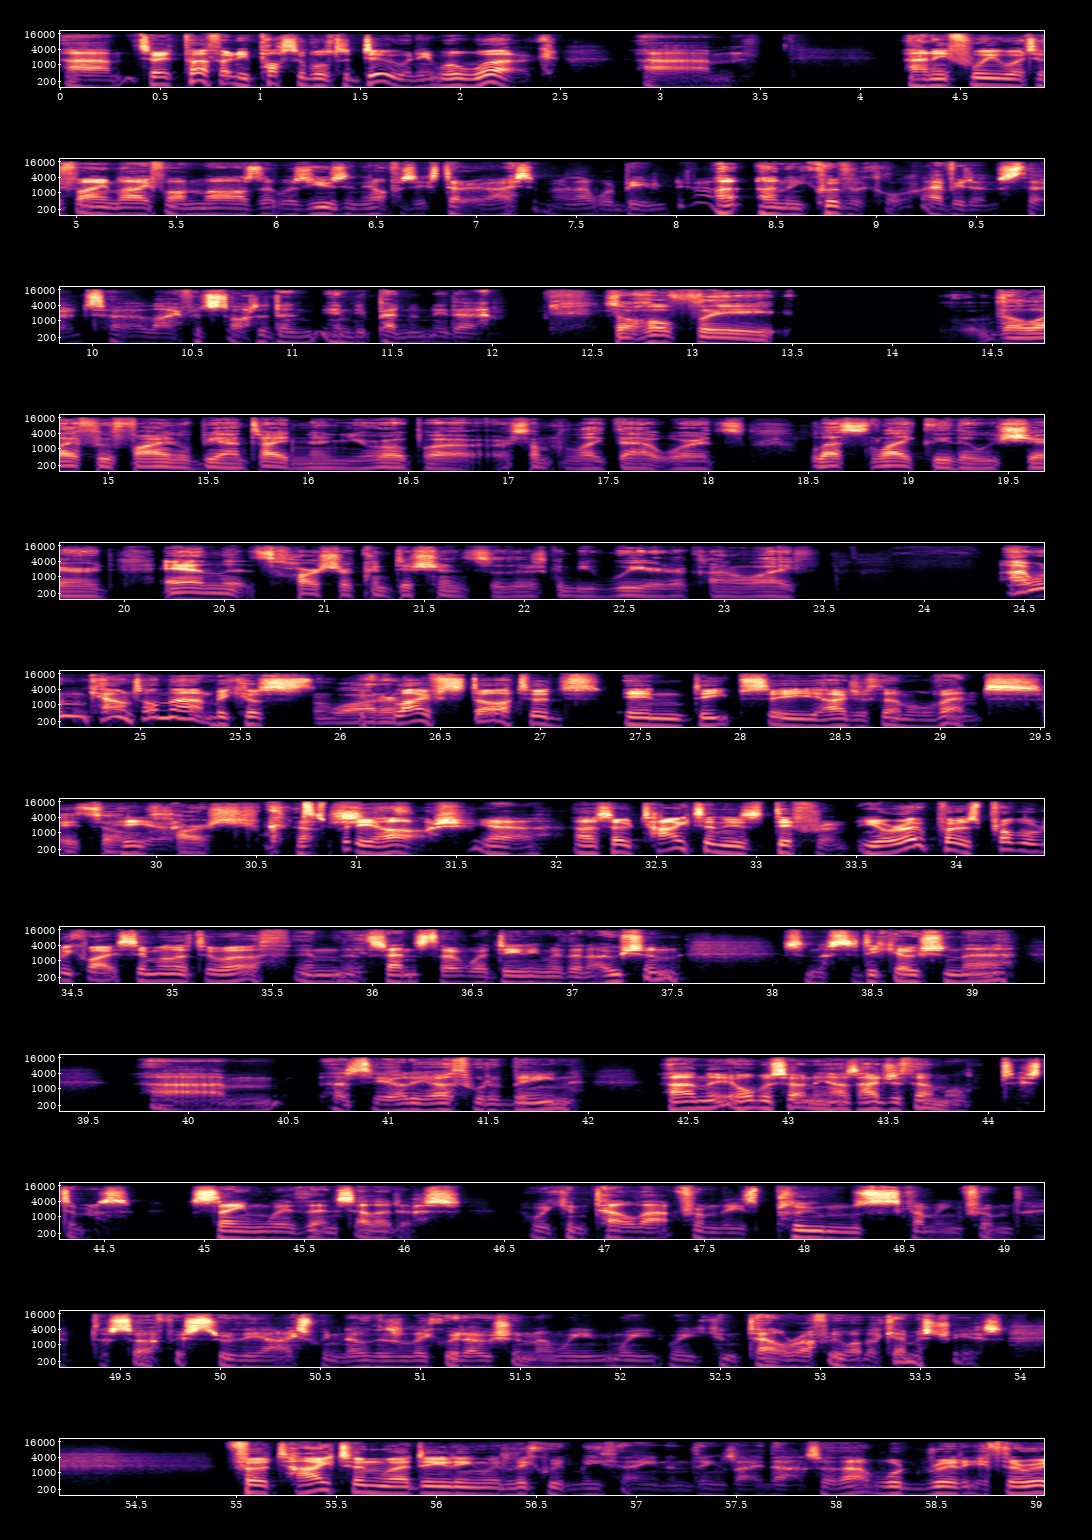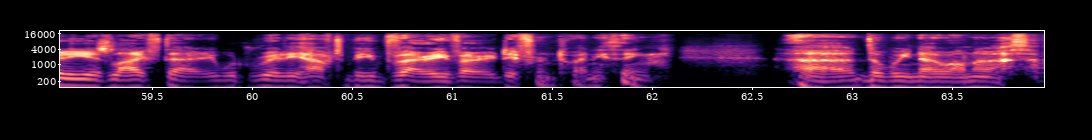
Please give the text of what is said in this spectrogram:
Um, so it's perfectly possible to do, and it will work. Um, and if we were to find life on Mars that was using the opposite stereoisomer, that would be unequivocal evidence that uh, life had started in- independently there. So hopefully, the life we find will be on Titan and Europa or something like that, where it's less likely that we shared and it's harsher conditions, so there's going to be weirder kind of life. I wouldn't count on that because Water. life started in deep sea hydrothermal vents. It's a here. harsh. That's pretty harsh, yeah. Uh, so Titan is different. Europa is probably quite similar to Earth in the yeah. sense that we're dealing with an ocean. It's an acidic ocean there, um, as the early Earth would have been. And it almost certainly has hydrothermal systems. Same with Enceladus. We can tell that from these plumes coming from the, the surface through the ice. We know there's a liquid ocean and we, we, we can tell roughly what the chemistry is. For Titan, we're dealing with liquid methane and things like that. So that would really, if there really is life there, it would really have to be very, very different to anything uh, that we know on Earth.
